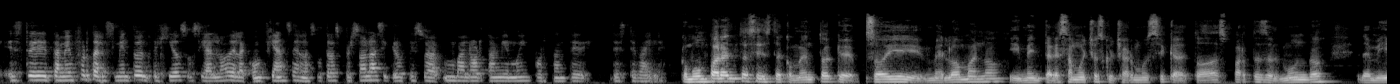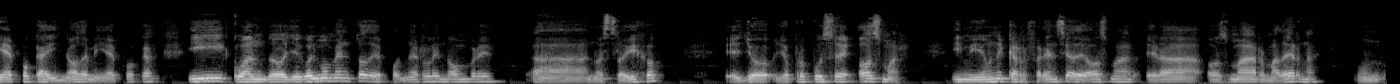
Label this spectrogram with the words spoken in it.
este, también fortalecimiento del tejido social, ¿no? De la confianza en las otras personas y creo que es un valor también muy importante de, de este baile. Como un paréntesis, te comento que soy melómano y me interesa mucho escuchar música de todas partes del mundo, de mi época y no de mi época. Y cuando llegó el momento de ponerle nombre a nuestro hijo, eh, yo, yo propuse Osmar y mi única referencia de Osmar era Osmar Maderna, un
